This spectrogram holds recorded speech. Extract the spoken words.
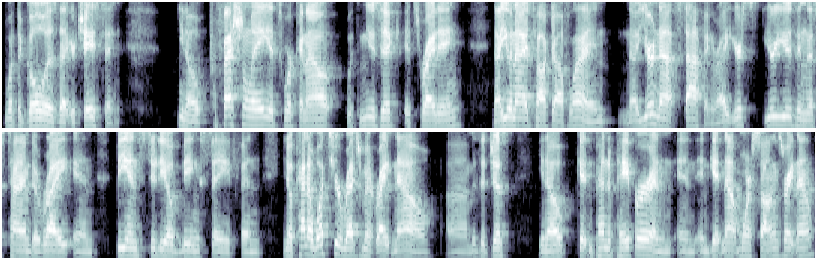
what the goal is that you're chasing you know professionally it's working out with music it's writing now you and i talked offline now you're not stopping right you're you're using this time to write and be in studio being safe and you know kind of what's your regiment right now um, is it just you know getting pen to paper and and and getting out more songs right now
